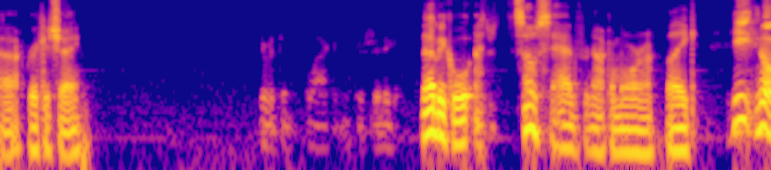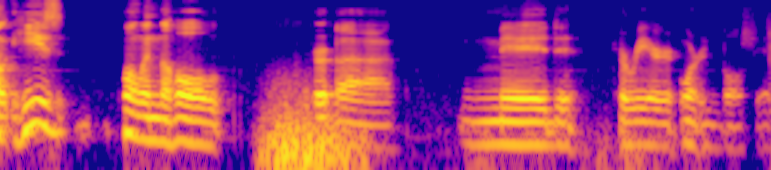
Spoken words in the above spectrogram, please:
uh, Ricochet. Give it to Black and Ricochet. That'd be cool. It's so sad for Nakamura. Like, He no, he's pulling the whole er, uh, mid career Orton bullshit.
